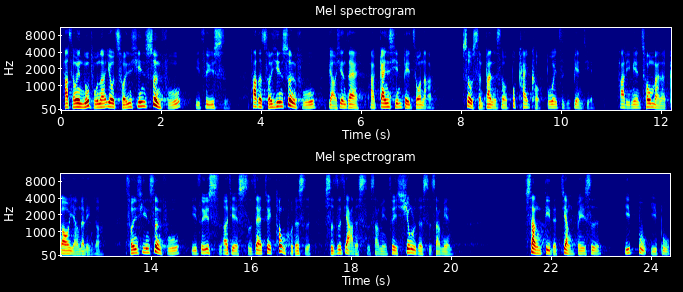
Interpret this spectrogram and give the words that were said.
他成为奴仆呢，又存心顺服，以至于死。他的存心顺服表现在他甘心被捉拿。受审判的时候不开口，不为自己辩解，他里面充满了羔羊的灵啊，存心顺服以至于死，而且死在最痛苦的死，十字架的死上面，最羞辱的死上面。上帝的降卑是一步一步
